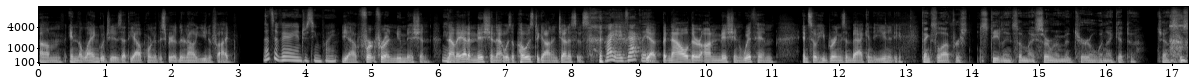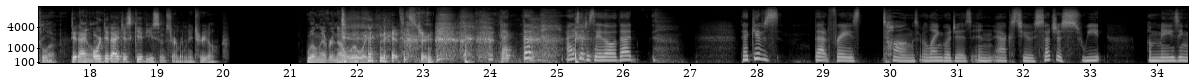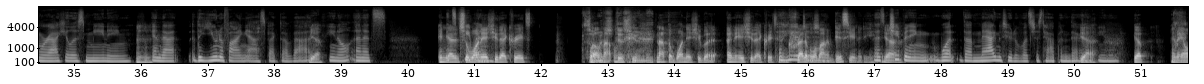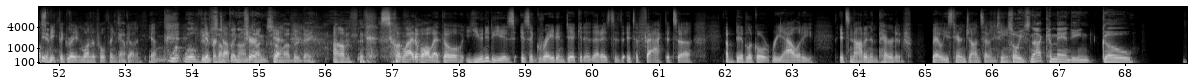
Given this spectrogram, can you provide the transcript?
um, in the languages at the outpouring of the Spirit. They're now unified. That's a very interesting point. Yeah, for, for a new mission. Yeah. Now they had a mission that was opposed to God in Genesis. Right, exactly. yeah, but now they're on mission with him, and so he brings them back into unity. Thanks a lot for stealing some of my sermon material when I get to Genesis 11. Did I, or did I just give you some sermon material? We'll never know, will we? That's true. That that I just have to say though that that gives that phrase tongues or languages in Acts 2 such a sweet amazing miraculous meaning Mhm. in that the unifying aspect of that Yeah. you know and it's And yet, It's it's, the one cheapened. issue that creates So Well, much not- disunity. Not the one issue, but an issue that creates an incredible issue. amount of disunity. That's yeah. cheapening what the magnitude of what's just happened there. Yeah. You know. Yep. And they all In- speak the great and wonderful things Yeah. of God. Yeah. We'll, we'll do Different something topic. on Sure. tongues some Yeah. other day. Um, so in light of all that, though, unity is is a great indicative. That is, it's a fact. It's a a biblical reality. It's not an imperative, at least here in John 17. So he's not commanding go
